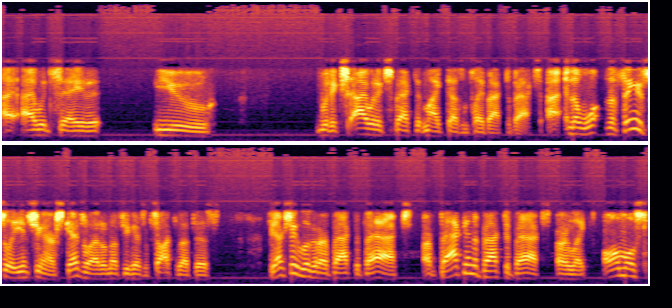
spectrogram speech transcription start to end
I, I would say that you would ex- I would expect that Mike doesn't play back to backs. The the thing that's really interesting in our schedule. I don't know if you guys have talked about this. If you actually look at our back to backs, our back into back to backs are like almost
